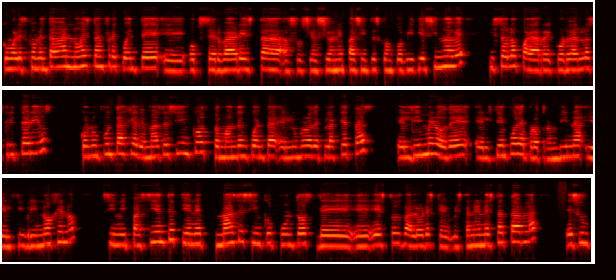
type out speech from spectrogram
Como les comentaba, no es tan frecuente eh, observar esta asociación en pacientes con COVID-19 y solo para recordar los criterios, con un puntaje de más de 5, tomando en cuenta el número de plaquetas, el dímero D, el tiempo de protrombina y el fibrinógeno, si mi paciente tiene más de 5 puntos de eh, estos valores que están en esta tabla, es un,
